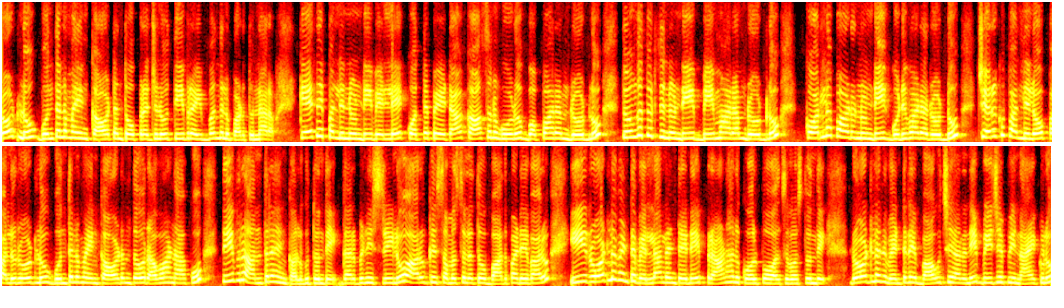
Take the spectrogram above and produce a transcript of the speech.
రోడ్లు గుంతలమయం కావడంతో ప్రజలు తీవ్ర ఇబ్బందులు పడుతున్నారు. కేతేపల్లి నుండి వెళ్ళే కొత్తపేట కాసనగూడు బొప్పారం రోడ్లు తుంగతుర్తి నుండి భీమారం రోడ్లు కొర్లపాడు నుండి గుడివాడ రోడ్డు చెరుకుపల్లిలో పలు రోడ్లు గుంతలమయం కావడంతో రవాణాకు తీవ్ర అంతరాయం కలుగుతుంది. గర్భిణీ స్త్రీలు ఆరోగ్య సమస్యలతో బాధపడేవారు. ఈ రోడ్ల వెంట వెళ్ళాలంటేనే ప్రాణాలు కోల్పోవాల్సి వస్తుంది. రోడ్లను వెంటనే బాగు చేయాలని బీజేపీ నాయకులు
